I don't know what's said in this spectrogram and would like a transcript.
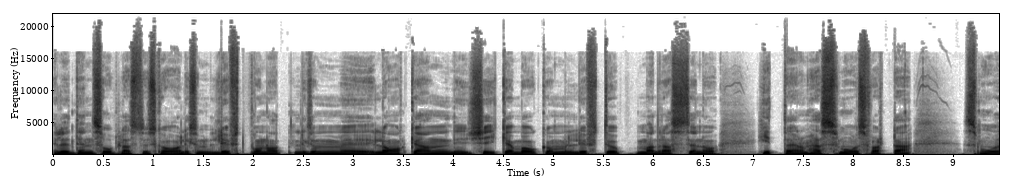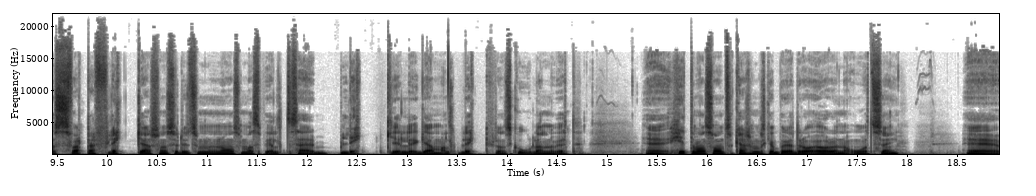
eller den sovplats du ska ha. Liksom, lyft på något liksom, eh, lakan, kika bakom, lyft upp madrassen och hitta de här små svarta, små svarta fläckar som ser ut som någon som har spelat så här bläck eller gammalt bläck från skolan. vet. Eh, hittar man sånt så kanske man ska börja dra öronen åt sig. Eh,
